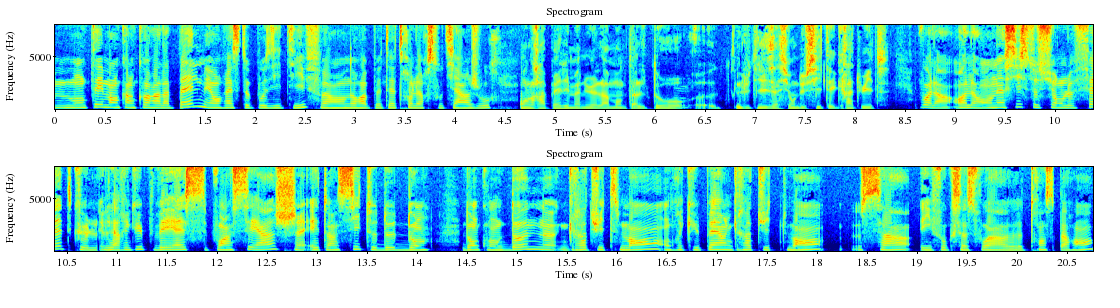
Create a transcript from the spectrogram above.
Monté manque encore à l'appel, mais on reste positif. On aura peut-être leur soutien un jour. On le rappelle, Emmanuela Montalto, euh, l'utilisation du site est gratuite. Voilà, alors on insiste sur le fait que la récupvs.ch est un site de dons. Donc on donne gratuitement, on récupère gratuitement ça, il faut que ça soit euh, transparent.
